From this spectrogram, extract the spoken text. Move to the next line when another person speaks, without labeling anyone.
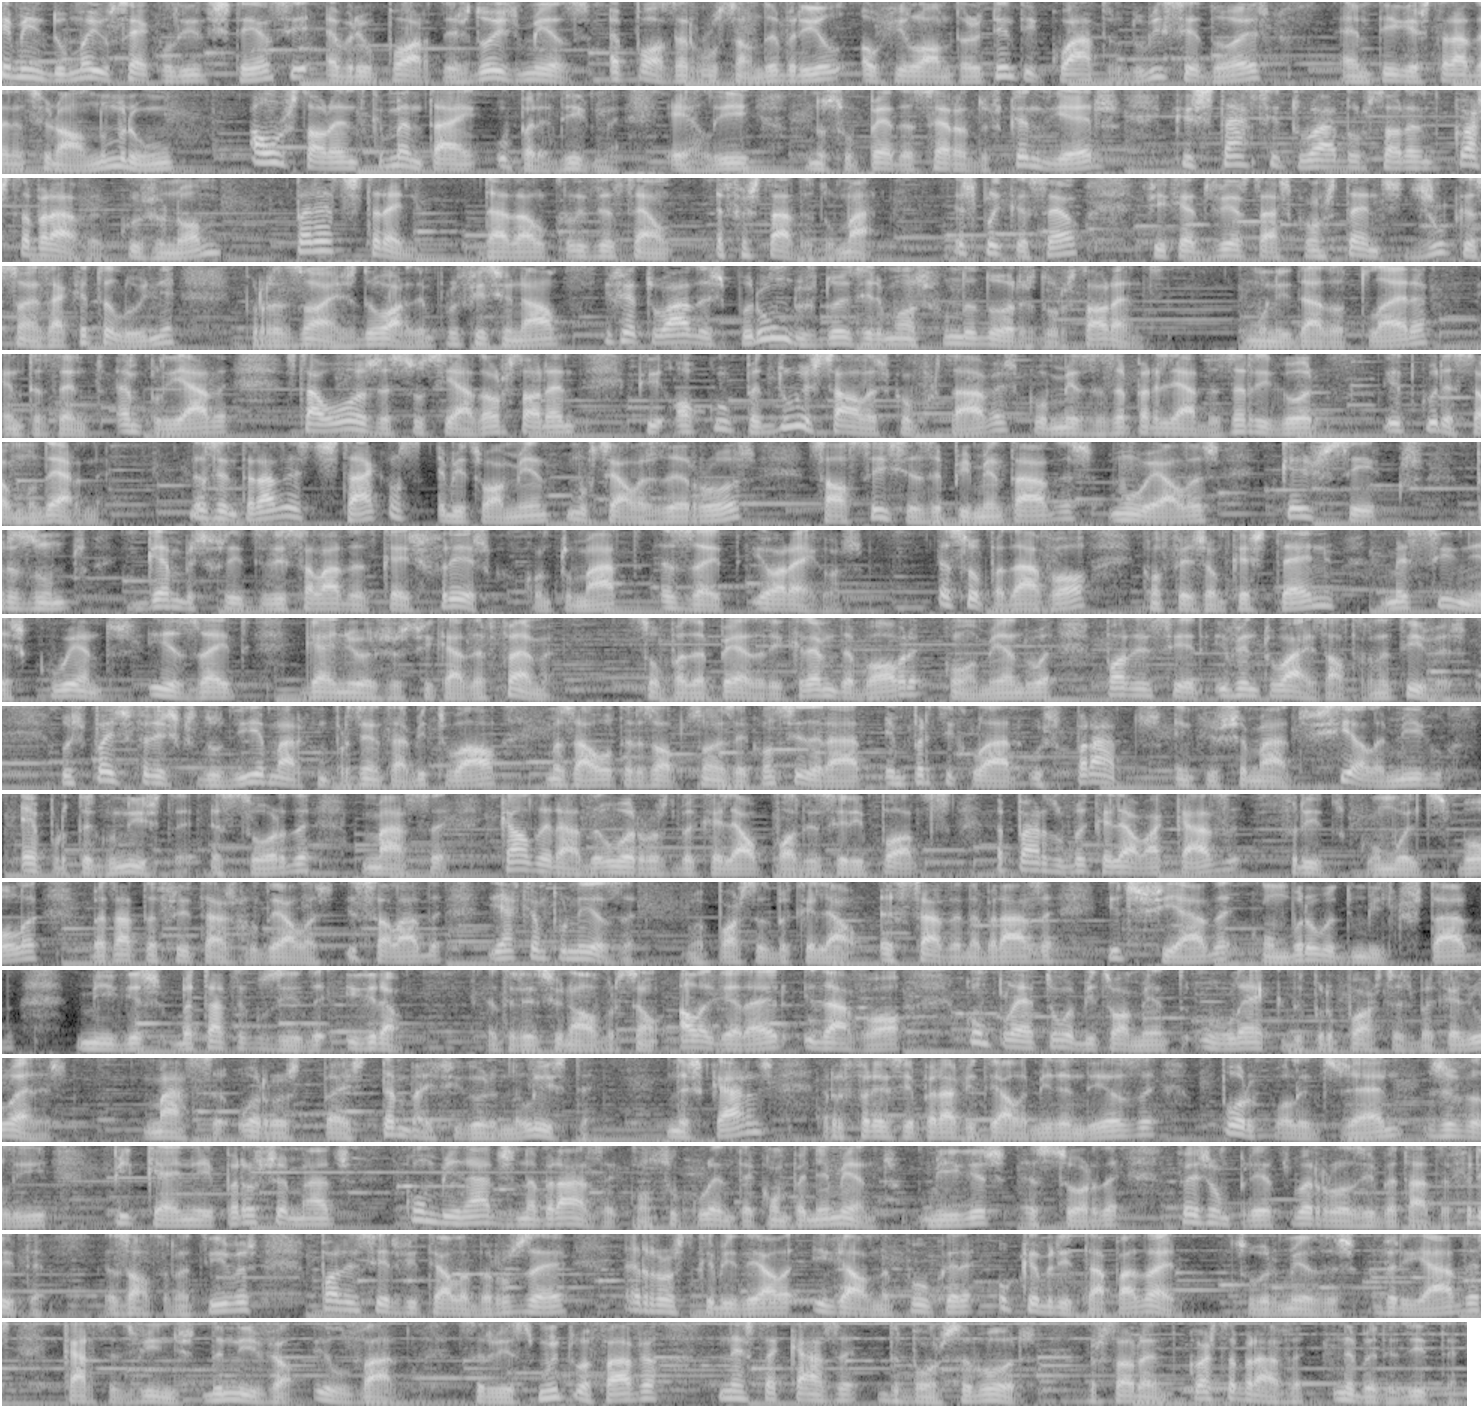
caminho do meio século de existência, abriu portas dois meses após a Revolução de Abril, ao quilómetro 84 do IC2, a antiga Estrada Nacional número 1, há um restaurante que mantém o paradigma. É ali, no sopé da Serra dos Candeeiros, que está situado o restaurante Costa Brava, cujo nome parece estranho, dada a localização afastada do mar. A explicação fica a dever-se às constantes deslocações à Catalunha, por razões de ordem profissional, efetuadas por um dos dois irmãos fundadores do restaurante. Uma unidade hoteleira, entretanto ampliada, está hoje associada ao restaurante que ocupa duas salas confortáveis, com mesas aparelhadas a rigor e decoração moderna. Nas entradas destacam-se habitualmente morcelas de arroz, salsichas apimentadas, moelas, queijos secos, presunto, gambas fritas e salada de queijo fresco, com tomate, azeite e orégãos. A sopa da avó, com feijão castanho, massinhas, coentros e azeite, ganhou a justificada fama. Sopa da pedra e creme de abóbora, com amêndoa, podem ser eventuais alternativas. Os peixes frescos do dia marcam um presente habitual, mas há outras opções a considerar, em particular os pratos em que o chamado fiel amigo é protagonista. A sorda, massa, caldeirada ou arroz de bacalhau podem ser hipóteses, a par do bacalhau à casa, frito com molho de cebola, batata frita às rodelas e salada, e à camponesa, uma posta de bacalhau assada na brasa e desfiada com broa de milho tostado, migas, batata cozida e grão. A tradicional versão alagareiro e da avó completam habitualmente o leque de propostas bacalhoeiras. Massa ou arroz de peixe também figura na lista. Nas carnes, referência para a vitela mirandesa, porco alentejano, javali, picanha e para os chamados combinados na brasa, com suculento acompanhamento, migas, a sorda, feijão preto, arroz e batata frita. As alternativas podem ser vitela barrosé, arroz de cabidela e gal na púcara ou cabrita a padeiro. Sobremesas variadas, carta de vinhos de nível elevado. Serviço muito afável nesta casa de bons sabores. Restaurante Costa Brava, na Beiradita.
